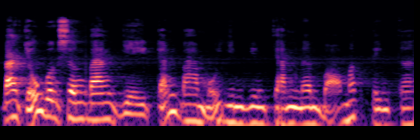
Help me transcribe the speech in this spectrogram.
Ban chủ quân Sơn Bang vì tránh ba mũi Diêm Dương châm nên bỏ mất tiên cơ,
